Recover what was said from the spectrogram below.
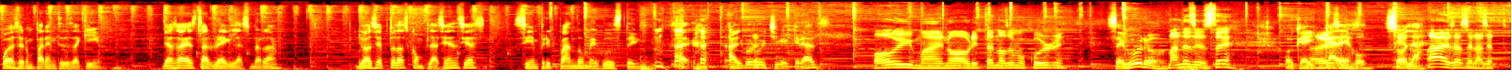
Puedo hacer un paréntesis aquí. Ya sabes las reglas, ¿verdad? Yo acepto las complacencias siempre y cuando me gusten. Algo, Ruchi, que quieras. Ay, man, no, ahorita no se me ocurre. ¿Seguro? Mándese usted. Ok, Cadejo, sola. Ah, esa se la acepto.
